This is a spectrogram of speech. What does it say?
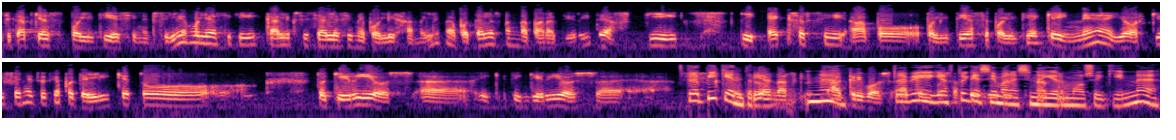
Σε κάποιες πολιτείες είναι ψηλή εμβολιαστική κάλυψη, σε άλλες είναι πολύ χαμηλή, με αποτέλεσμα να παρατηρείται αυτή η έξαρση από πολιτεία σε πολιτεία και η Νέα Υόρκη φαίνεται ότι αποτελεί και το, το κυρίως, ε, την κυρίως ε, το επίκεντρο. Ναι. Ακριβώς. Το επί... Γι' αυτό και σήμανε συναγερμός εκεί, ναι.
